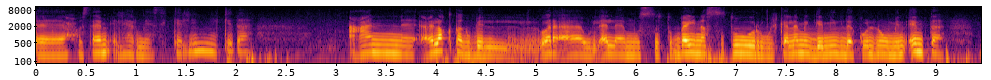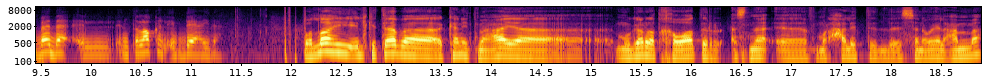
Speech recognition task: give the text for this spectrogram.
آه، حسام الهرماسي. كلمني كده عن علاقتك بالورقة والقلم بين السطور والكلام الجميل ده كله من إمتى بدأ الانطلاق الإبداعي ده؟ والله الكتابة كانت معايا مجرد خواطر أثناء آه، في مرحلة الثانوية العامة. آه،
